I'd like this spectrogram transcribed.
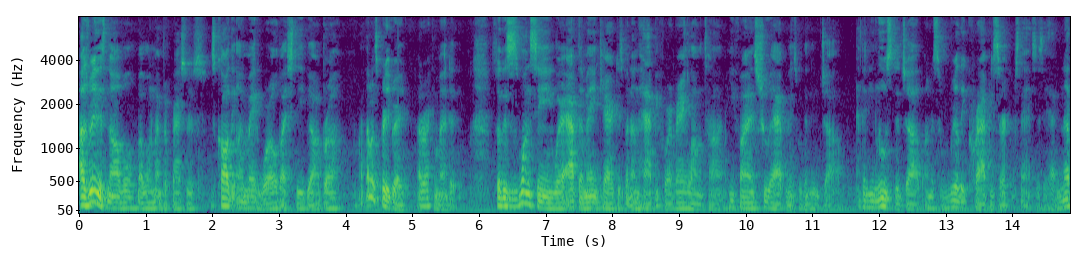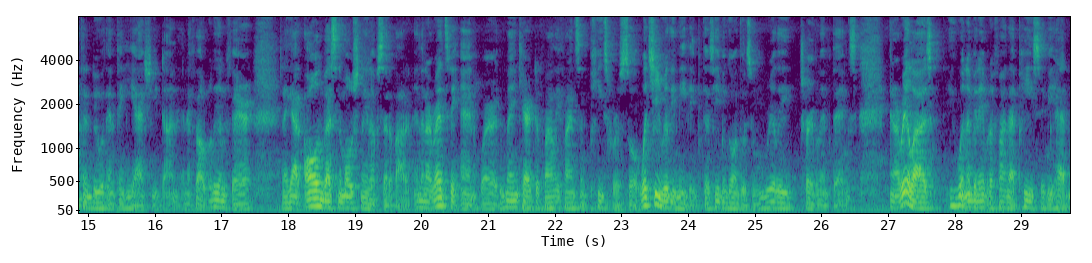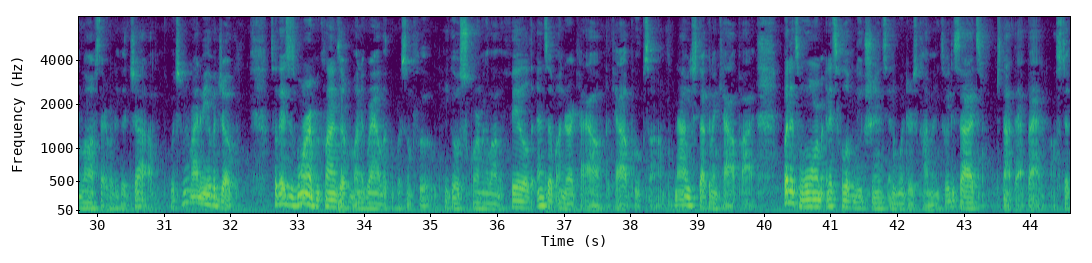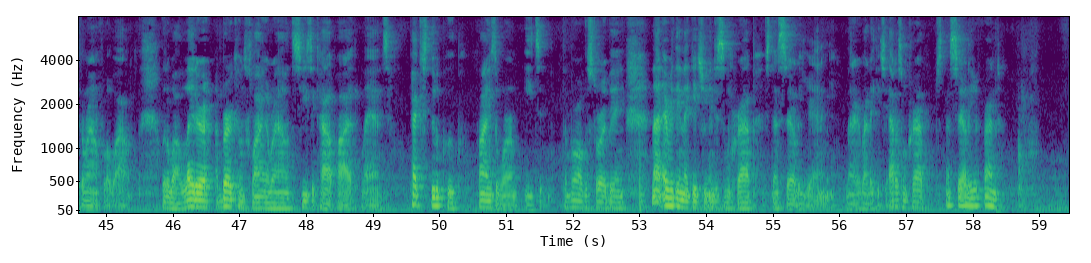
I was reading this novel by one of my professors. It's called The Unmade World by Steve Yarbrough. I thought it was pretty great. I recommend it. So this is one scene where after the main character's been unhappy for a very long time, he finds true happiness with a new job. And then he loses the job under some really crappy circumstances. It had nothing to do with anything he actually done. And it felt really unfair. And I got all invested emotionally and upset about it. And then I read to the end where the main character finally finds some peace for his soul, which he really needed because he'd been going through some really turbulent things. And I realized he wouldn't have been able to find that peace if he hadn't lost that really good job, which reminded me of a joke. So there's this worm who climbs up from underground looking for some food. He goes squirming along the field, ends up under a cow. The cow poops on him. Now he's stuck in a cow pie. But it's warm and it's full of nutrients and winter's coming. So he decides it's not that bad. I'll stick around for a while. A little while later, a bird comes flying around, sees the cow pie, lands, pecks through the poop, finds the worm, eats it. The moral of the story being, not everything that gets you into some crap is necessarily your enemy. Not everybody that gets you out of some crap is necessarily your friend.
